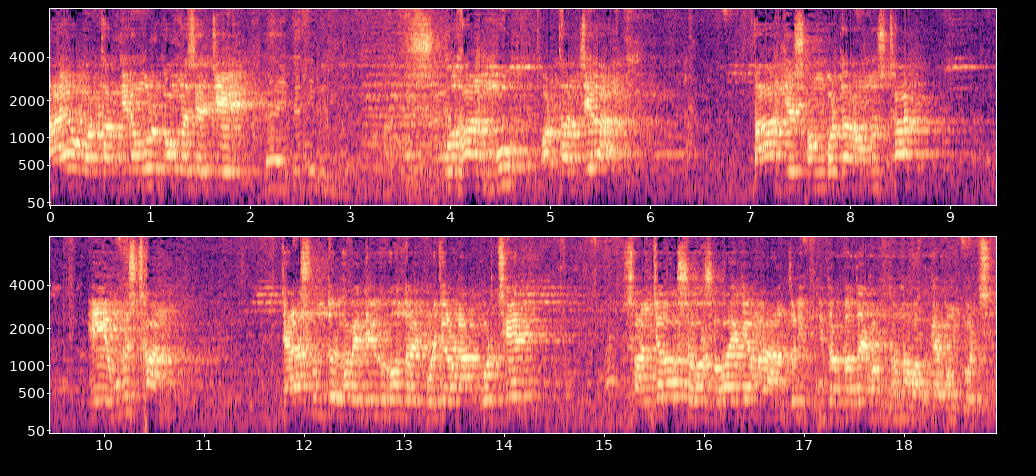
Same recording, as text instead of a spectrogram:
নায়ক অর্থাৎ তৃণমূল কংগ্রেসের যে প্রধান মুখ অর্থাৎ জেলা, তার যে সংবর্ধনা অনুষ্ঠান, এই অনুষ্ঠান যারা সুন্দরভাবে দীর্ঘক্ষণ ধরে পরিচালনা করছেন, সঞ্চালক সহ সবাইকে আমার আন্তরিক কৃতজ্ঞতা এবং ধন্যবাদ জ্ঞাপন করছি।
